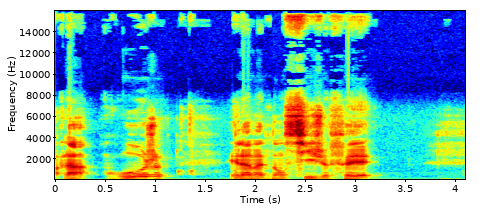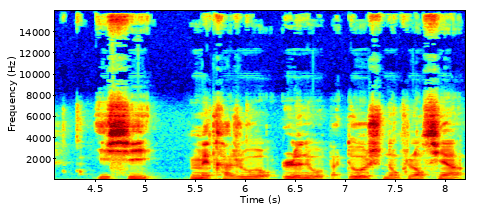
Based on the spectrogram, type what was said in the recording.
Voilà, en rouge. Et là maintenant si je fais ici mettre à jour le nouveau patouche. Donc l'ancien,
